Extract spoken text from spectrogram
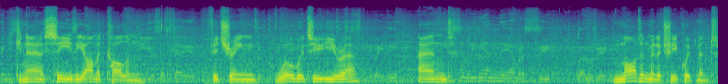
You can now see the armored column featuring World War II era and modern military equipment.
